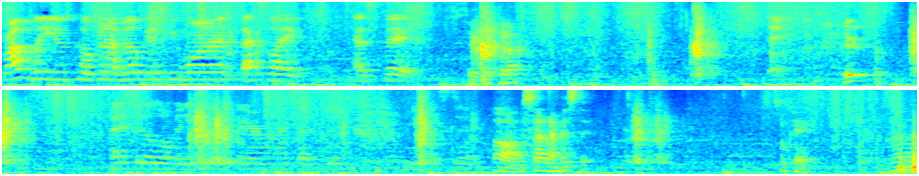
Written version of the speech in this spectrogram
probably use coconut milk if you want. That's like as thick. thicker cup. Here. I just did a little mini joke there when I said thick. You missed it. Oh, I'm sad I missed it. Okay. Uh,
